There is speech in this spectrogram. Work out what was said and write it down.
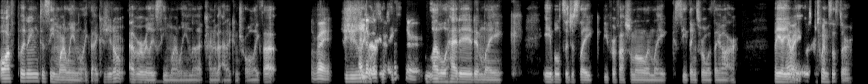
off-putting to see Marlena like that because you don't ever really see Marlena kind of out of control like that. right. She's usually very like, level-headed and like able to just like be professional and like see things for what they are. But yeah, you're right. Right. It was her twin sister.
